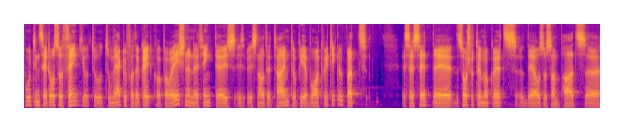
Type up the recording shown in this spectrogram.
Putin said also thank you to, to Merkel for the great cooperation, and I think there is, is, is now the time to be more critical. But as I said, the, the Social Democrats, there are also some parts, uh,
